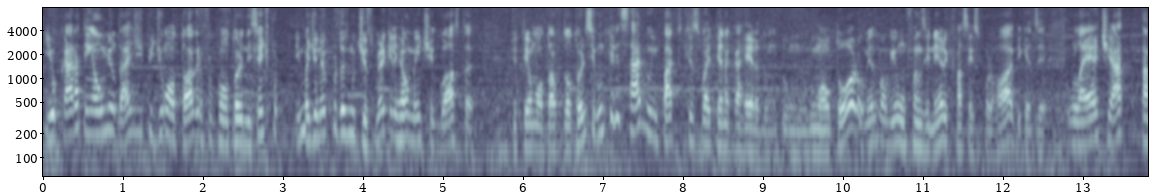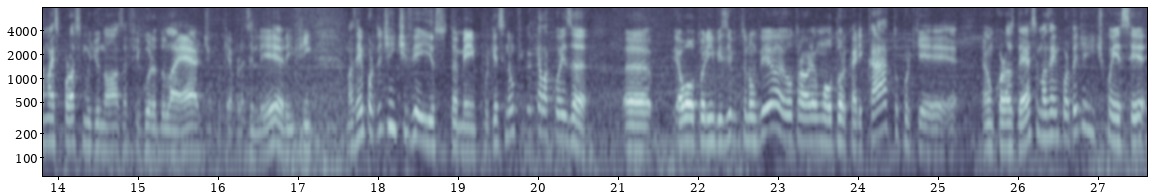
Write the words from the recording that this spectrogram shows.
e o cara tem a humildade de pedir um autógrafo para um autor iniciante, por, imaginei por dois motivos. Primeiro, que ele realmente gosta de ter um autógrafo do autor, e segundo, que ele sabe o impacto que isso vai ter na carreira de um, de um, de um autor, ou mesmo alguém, um fanzineiro que faça isso por hobby. Quer dizer, o Laerte já está mais próximo de nós, a figura do Laerte, porque é brasileiro, enfim. Mas é importante a gente ver isso também, porque senão fica aquela coisa. Uh, é o autor invisível que tu não vê, outra hora é um autor caricato, porque é um crossdresser, mas é importante a gente conhecer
